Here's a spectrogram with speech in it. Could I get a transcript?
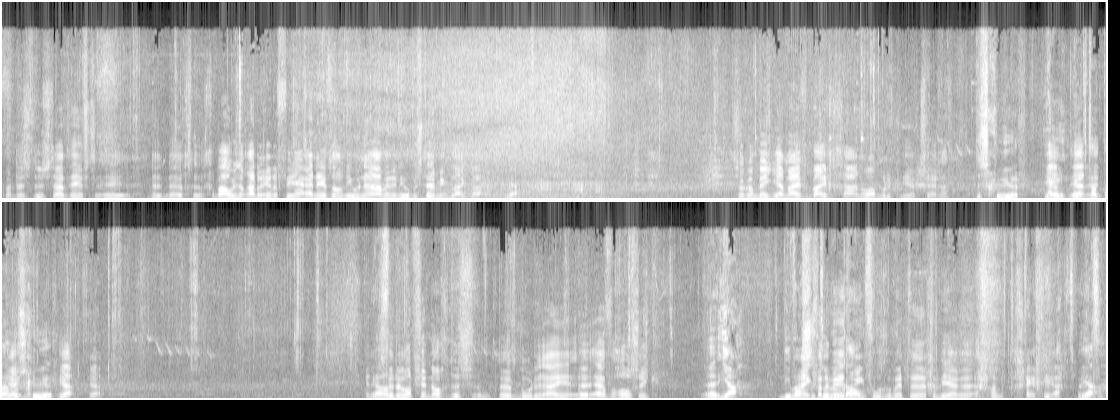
Maar dus, dus dat heeft, eh, de, de, het gebouw is nog aan het renoveren en heeft al een nieuwe naam en een nieuwe bestemming blijkbaar. Ja. Is ook een beetje aan mij voorbij gegaan hoor, moet ik eerlijk zeggen. De schuur. Hé, Ja, heeft dat dan een schuur? Ja, ja. En iets verderop zit nog dus eh, boerderij eh Erve Holsik. Eh, ja, die was Henk er toen ook al. Wetering vroeger met eh geweren van het trein gejaagd werd. Ja.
